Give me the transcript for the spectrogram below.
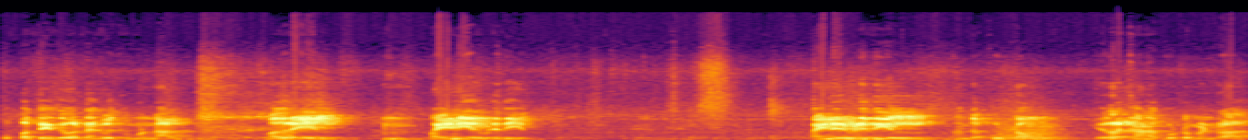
முப்பத்தைந்து வருடங்களுக்கு முன்னால் மதுரையில் பயணியர் விடுதியில். பயணியர் விடுதியில் அந்த கூட்டம் எதற்கான கூட்டம் என்றால்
